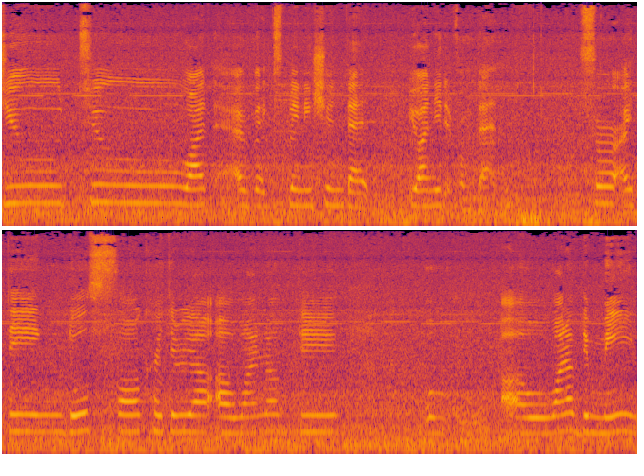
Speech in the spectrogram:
due to whatever explanation that you are needed from them. So i think those four criteria are one of the uh, one of the main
